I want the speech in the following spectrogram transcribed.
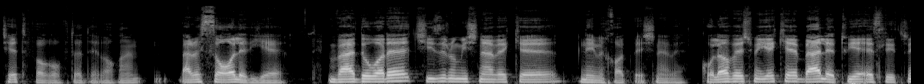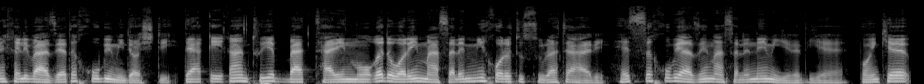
چه اتفاق افتاده؟ واقعا برای سوال دیگه. و دوباره چیزی رو میشنوه که نمی‌خواد بشنوه. کلاه بهش میگه که بله توی اسلیترین خیلی وضعیت خوبی میداشتی. دقیقا توی بدترین موقع دوباره این مسئله می‌خوره تو صورت هری. حس خوبی از این مسئله نمی‌گیره دیگه. با اینکه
